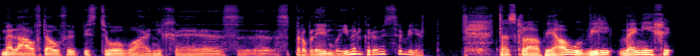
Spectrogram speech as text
man läuft auf etwas zu, wo eigentlich äh, das Problem, wo immer größer wird. Das glaube ich auch, weil wenn ich,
